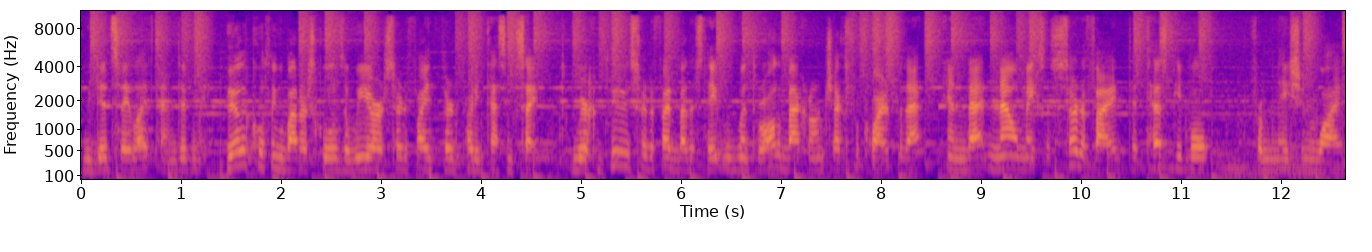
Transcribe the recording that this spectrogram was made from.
We did say lifetime, didn't we? The other cool thing about our school is that we are a certified third-party testing site. We are completely certified by the state. We went through all the background checks required for that, and that now makes us certified to test people from nationwide.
